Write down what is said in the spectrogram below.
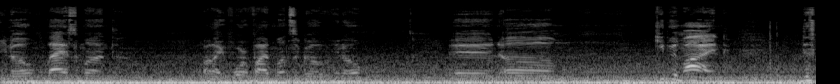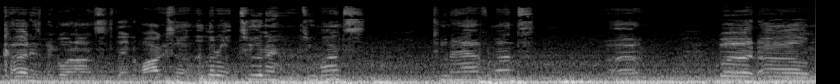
You know last month or like four or five months ago. You know, and um, keep in mind, this cut has been going on since the end of August, so a little two and a two months, two and a half months. Uh, but um,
